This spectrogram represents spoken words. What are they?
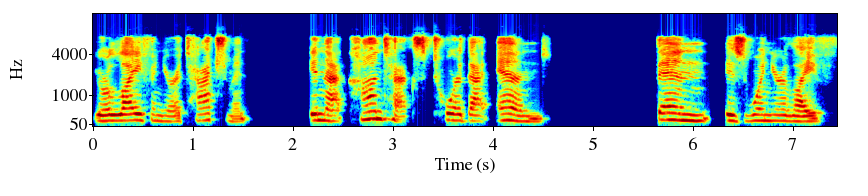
your life and your attachment in that context toward that end, then is when your life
